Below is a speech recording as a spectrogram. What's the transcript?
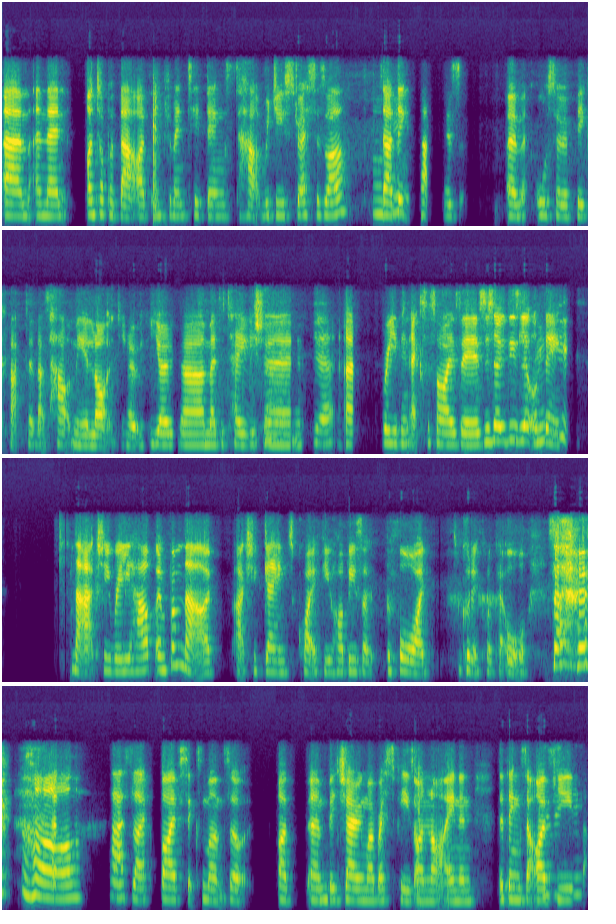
Um, and then on top of that, I've implemented things to help reduce stress as well. Okay. So I think that is um, also a big factor that's helped me a lot. You know, yoga, meditation, yeah, uh, breathing exercises. You know, these little really? things that actually really help. And from that, I've actually gained quite a few hobbies. Like before, I couldn't cook at all. So, past like five, six months, or I've um, been sharing my recipes online and the things that I've used that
